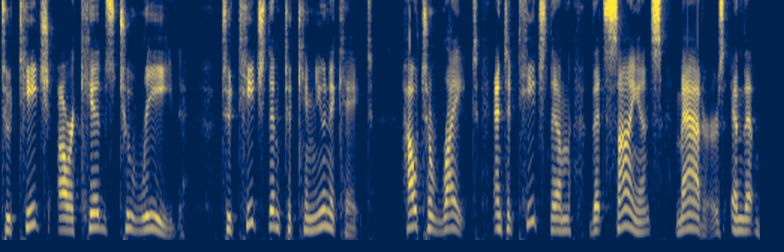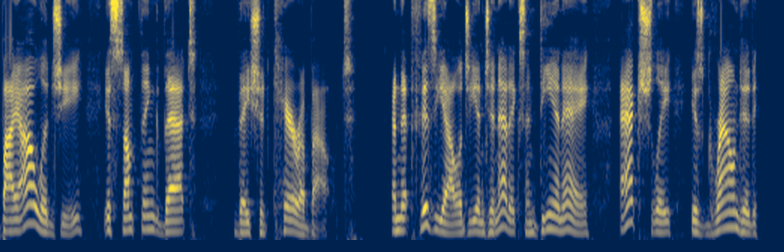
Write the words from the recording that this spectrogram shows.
to teach our kids to read, to teach them to communicate, how to write, and to teach them that science matters and that biology is something that they should care about, and that physiology and genetics and DNA actually is grounded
